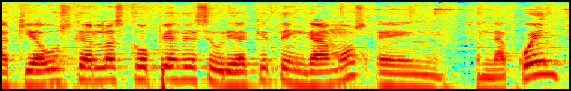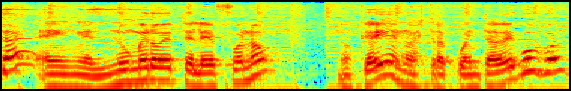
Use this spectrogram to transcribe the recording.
Aquí a buscar las copias de seguridad que tengamos en, en la cuenta, en el número de teléfono, ok, en nuestra cuenta de Google.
